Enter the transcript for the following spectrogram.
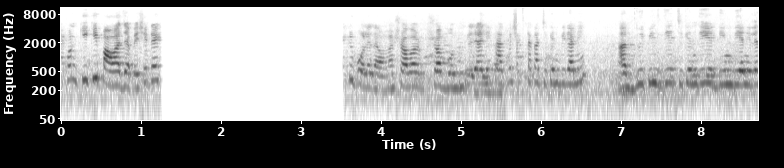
এখন কি কি পাওয়া যাবে সেটা একটু বলে দাও আমার সবার সব বন্ধুদের বিরিয়ানি থাকবে ষাট টাকা চিকেন বিরিয়ানি। আর দুই পিস দিয়ে চিকেন দিয়ে ডিম দিয়ে নিলে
